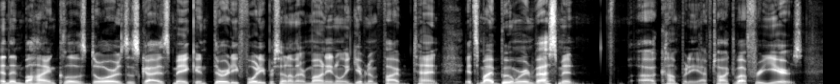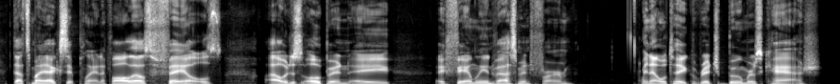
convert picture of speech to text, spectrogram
And then behind closed doors, this guy's making 30, 40 percent of their money and only giving them five to ten. It's my boomer investment uh, company I've talked about for years. That's my exit plan. If all else fails, I will just open a a family investment firm, and I will take rich boomers' cash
